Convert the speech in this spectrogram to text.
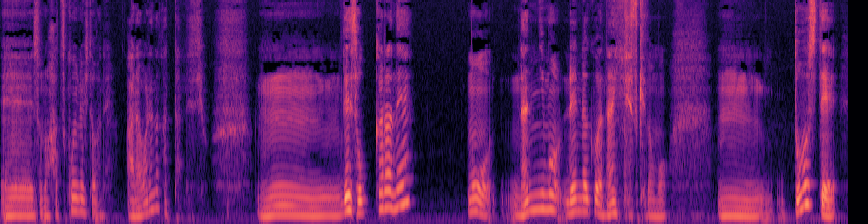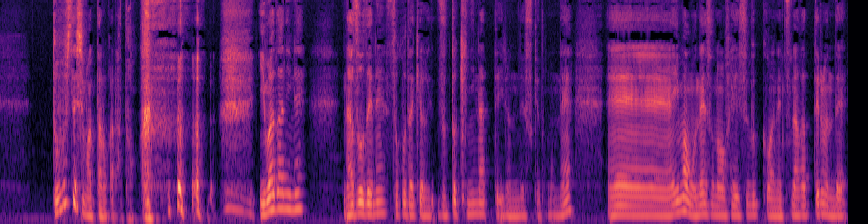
えー、その初恋の人がね、現れなかったんですよ。うーん、で、そっからね、もう何にも連絡はないんですけども、うん、どうして、どうしてしまったのかなと。未だにね、謎でね、そこだけはずっと気になっているんですけどもね。えー、今もね、その Facebook はね、繋がってるんで、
